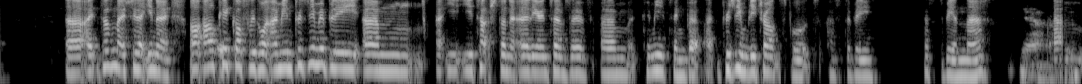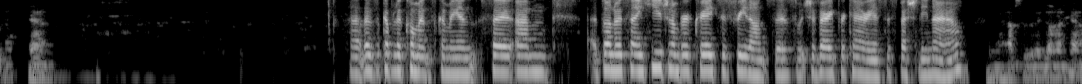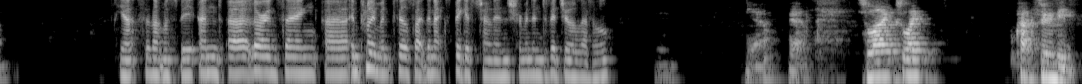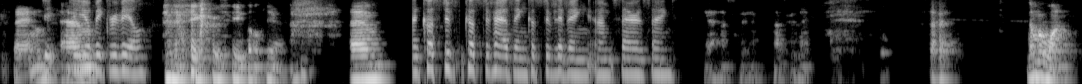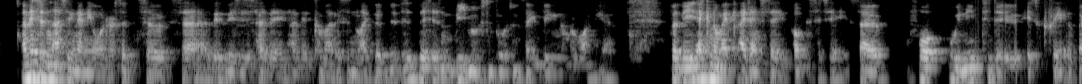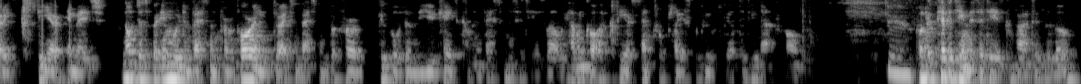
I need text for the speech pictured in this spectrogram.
Uh, it doesn't actually let you know. I'll, I'll kick off with one. I mean, presumably, um, uh, you, you, touched on it earlier in terms of um, commuting, but uh, presumably transport has to be has to be in there. Yeah. Um, yeah. Uh, there's a couple of comments coming in. So um, Donna was saying huge number of creative freelancers, which are very precarious, especially now. Yeah, absolutely, Donna. Yeah. Yeah, so that must be. And uh, Lauren saying uh, employment feels like the next biggest challenge from an individual level. Yeah, yeah. Shall I, shall I crack through these then? Do, do um, your big reveal. big reveal, yeah. Um, and cost of cost of housing, cost of living, um, Sarah's saying. Yeah, absolutely, absolutely. So, number one, and this isn't actually in any order. So, so uh, this is just how they how they've come out. This isn't like the, this isn't the most important thing being number one here, but the economic identity of the city. So, what we need to do is create a very clear image, not just for inward investment from foreign direct investment, but for people within the UK to come invest in the city as well. We haven't got a clear central place for people to be able to do that from. Mm. Productivity in the city is comparatively low.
